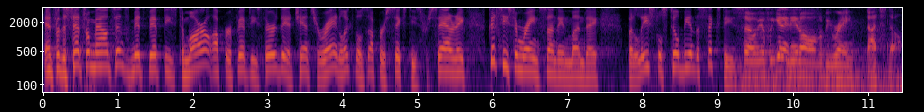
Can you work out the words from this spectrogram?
And for the Central Mountains, mid 50s tomorrow, upper 50s Thursday, a chance of rain. Look at those upper 60s for Saturday. Could see some rain Sunday and Monday, but at least we'll still be in the 60s. So if we get anything at all, it'll be rain, not snow.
